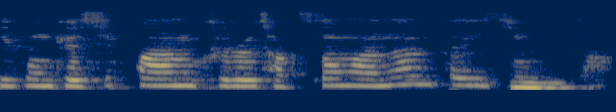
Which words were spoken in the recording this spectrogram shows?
이건 게시판 글을 작성하는 페이지입니다.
